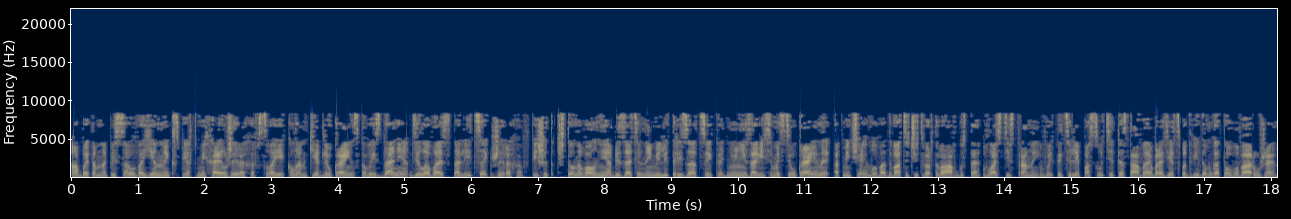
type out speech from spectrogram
Об этом написал военный эксперт Михаил Жирохов в своей колонке для украинского издания «Деловая столица». Жирохов пишет, что на волне обязательной милитаризации ко Дню независимости Украины, отмечаемого 24 августа, власти страны выкатили по сути тестовый образец под видом готового оружия.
